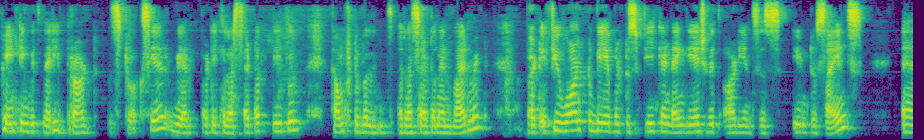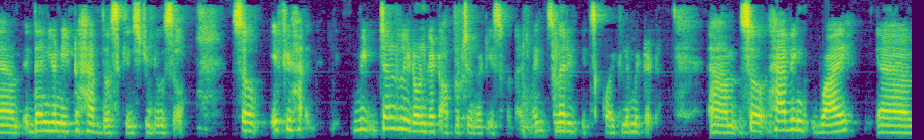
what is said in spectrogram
painting with very broad strokes here. We are a particular set of people comfortable in, a certain environment. But if you want to be able to speak and engage with audiences into science, um, then you need to have those skills to do so. So if you have, we generally don't get opportunities for that. Right? It's very, it's quite limited. Um, so having why uh,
